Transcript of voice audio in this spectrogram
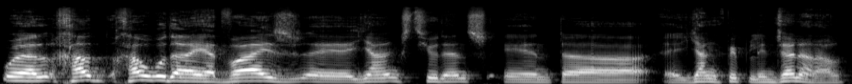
Well, how, how would I advise uh, young students and uh, young people in general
